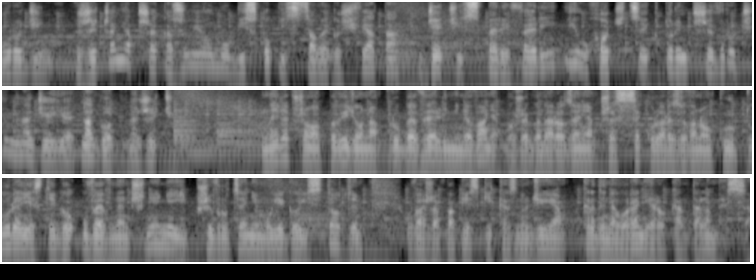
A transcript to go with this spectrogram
urodziny. Życzenia przekazują mu biskupi z całego świata, dzieci z peryferii i uchodźcy, którym przywrócił nadzieję na godne życie. Najlepszą odpowiedzią na próbę wyeliminowania Bożego Narodzenia przez sekularyzowaną kulturę jest jego uwewnętrznienie i przywrócenie mu jego istoty, uważa papieski kaznodzieja kardynał Raniero Cantalamessa.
